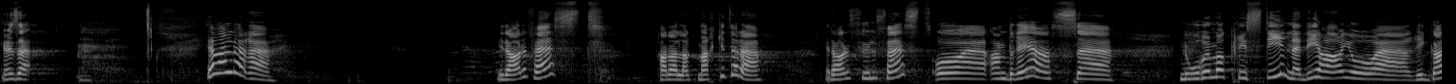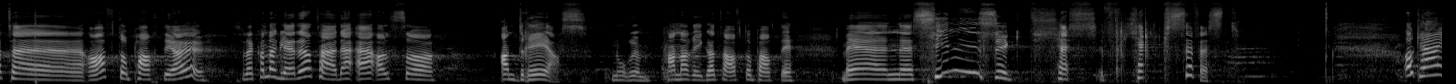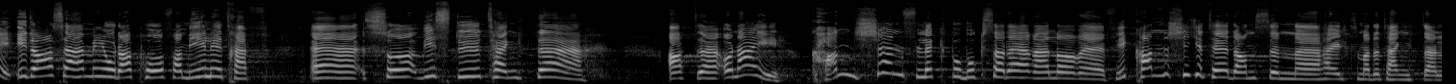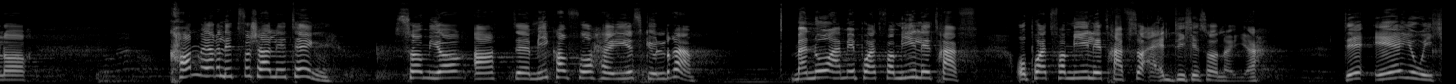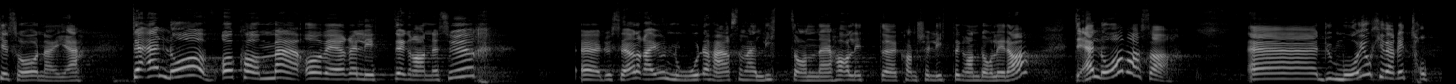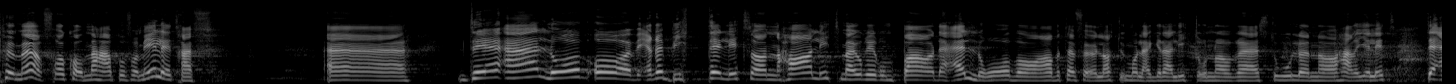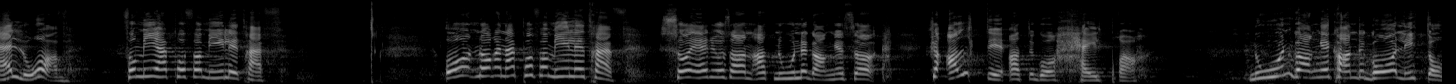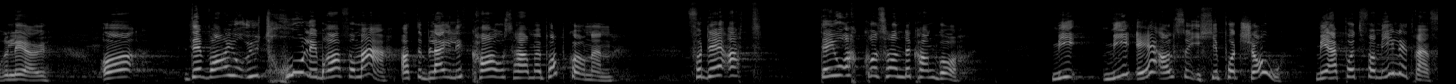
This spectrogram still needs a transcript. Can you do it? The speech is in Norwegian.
Skal vi se Ja vel, dere. I dag er det fest. Har dere lagt merke til det? I dag er det full fest. Og eh, Andreas, eh, Norum og Kristine de har jo eh, rigga til afterparty òg. Så det kan dere glede dere til. Det er altså Andreas Norum. Han har rigga til afterparty med en sinnssykt kjeksefest. Ok, I dag så er vi jo da på familietreff. Eh, så hvis du tenkte at eh, Å nei, kanskje en flekk på buksa der, eller eh, fikk kanskje ikke til dansen eh, helt som jeg hadde tenkt, eller Kan være litt forskjellige ting som gjør at vi kan få høye skuldre. Men nå er vi på et familietreff, og på et familietreff så er det ikke så nøye. Det er jo ikke så nøye. Det er lov å komme og være litt grann sur. Eh, Du ser det er jo noen her som er litt sånn, eh, har litt, eh, kanskje litt grann dårlig dag. Det er lov, altså. Du må jo ikke være i topphumør for å komme her på familietreff. Det er lov å være bitte litt sånn, ha litt maur i rumpa, og det er lov å av og til føle at du må legge deg litt under eh, stolen og herje litt. Det er lov, for vi er på familietreff. Og når en er på familietreff, så er det jo sånn at noen ganger så Ikke alltid at det går helt bra. Noen ganger kan det gå litt dårlig òg. Og det var jo utrolig bra for meg at det ble litt kaos her med popkornen. For det at Det er jo akkurat sånn det kan gå. Vi, vi er altså ikke på et show. Vi er på et familietreff.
